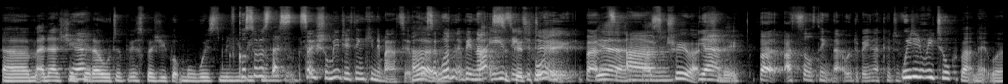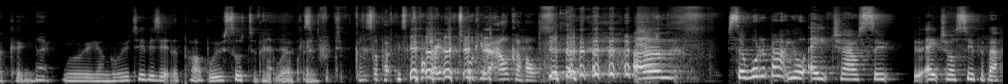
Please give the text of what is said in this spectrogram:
Um, and as you yeah. get older, I suppose you've got more wisdom. Of course, there was less social media thinking about it. Of course, oh, it wouldn't have been that easy to point. do. But yeah, um, that's true. Actually, yeah, but I still think that would have been. I could. Have... We didn't really talk about networking no. when we were younger. We were too busy at the pub. We were sort of networking. Got to stop talking about alcohol. um, so, what about your HR su- HR superpower?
